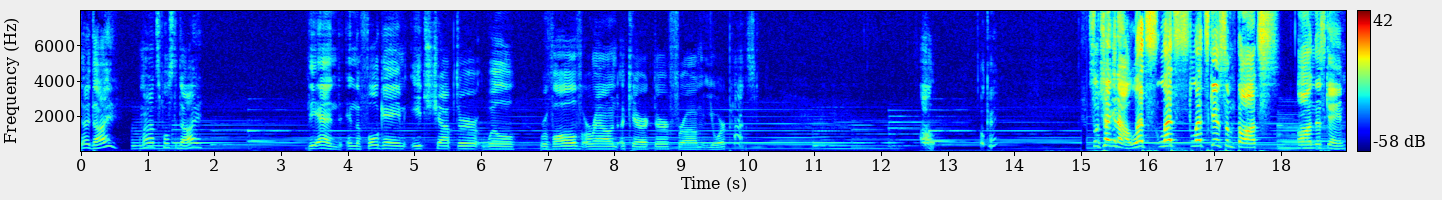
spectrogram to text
Did I die? Am I not supposed to die? The end. In the full game, each chapter will revolve around a character from your past. Oh, okay. So check it out. Let's let's let's give some thoughts on this game.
